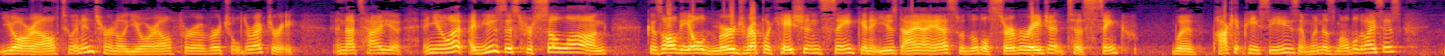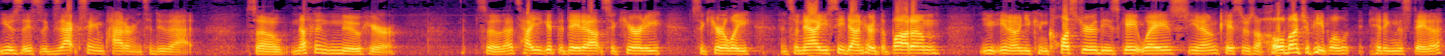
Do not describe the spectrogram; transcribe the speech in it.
URL to an internal URL for a virtual directory. And that's how you, and you know what? I've used this for so long because all the old merge replications sync and it used IIS with little server agent to sync with Pocket PCs and Windows mobile devices. Use this exact same pattern to do that. So nothing new here. So that's how you get the data out security, securely. And so now you see down here at the bottom, you, you know, and you can cluster these gateways, you know, in case there's a whole bunch of people hitting this data.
